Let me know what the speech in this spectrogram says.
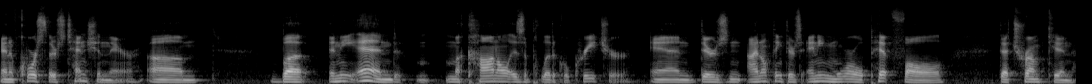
And of course, there's tension there. Um, but in the end, McConnell is a political creature, and there's I don't think there's any moral pitfall that Trump can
